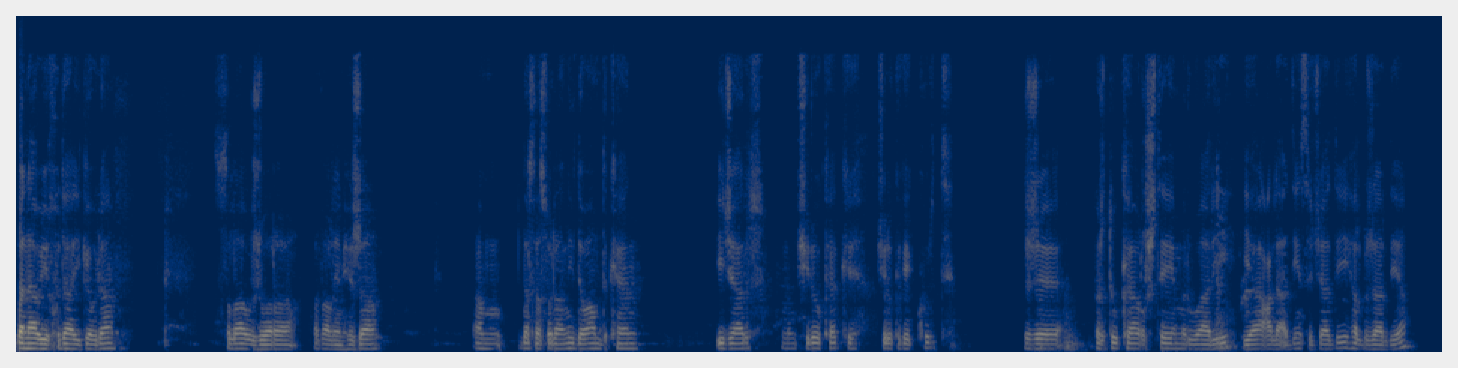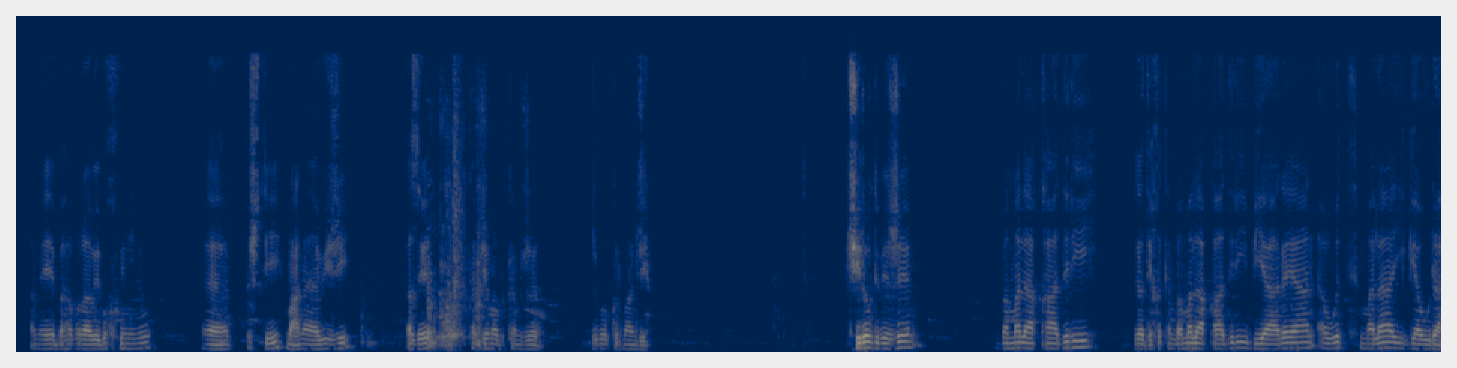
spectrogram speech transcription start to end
بە ناوی خودای گەورە سڵاو و ژۆڕە هەڤاڵێن هێژا ئەم دەرسە سۆرانی دەوام دکەن ئیجار من چیرۆکەک چیرۆکەکەی کورت ژێ پرتوکە ڕشتەیە مرواری یا عەلائەدین سجادی هەڵبژاردیە ئەمەیە بە هەبڕاوێ بخوێنین و پشتی معناویژی ئەزێ تەرجمە بکەم ژە ji بۆ کورمانجی چیرۆک دەبێژێ بە مەلا قادری زیاتیخەکەم بە مەلا قادری بیارەیان ئەوت مەلای گەورە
